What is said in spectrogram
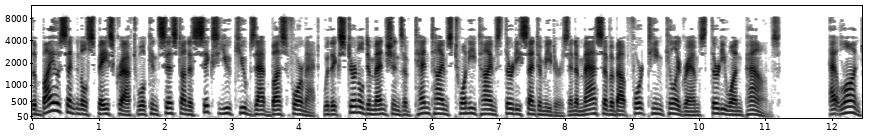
The BioSentinel spacecraft will consist on a 6U CubeSat bus format, with external dimensions of 10 x 20 x 30 cm and a mass of about 14 kg 31 pounds. At launch,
